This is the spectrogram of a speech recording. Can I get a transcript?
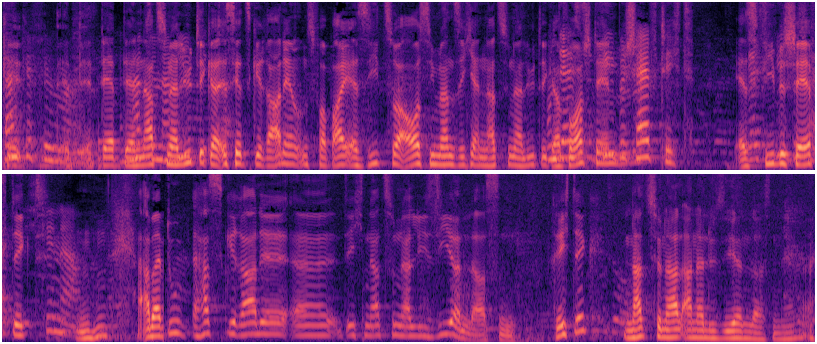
Danke vielmals. Der, der, der Nationalytiker ist jetzt gerade an uns vorbei. Er sieht so aus, wie man sich einen Nationalytiker Und er vorstellen ist viel beschäftigt. Er ist Der viel beschäftigt. Genau. Mhm. Aber du hast gerade äh, dich nationalisieren lassen, richtig? national analysieren lassen. Ja.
